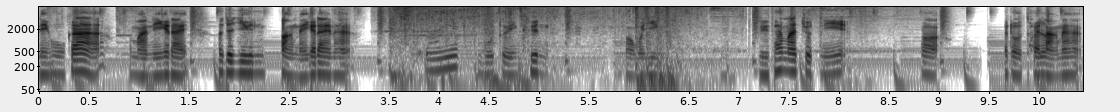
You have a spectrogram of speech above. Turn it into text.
ในฮูก้าประมาณนี้ก็ได้ เราจะยืนฝั่งไหนก็ได้นะฮะปึ๊บบูตตัวเองขึ้น ออกมายิง หรือถ้ามาจุดนี้ ก็กระโดดถอยหลังนะฮะ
